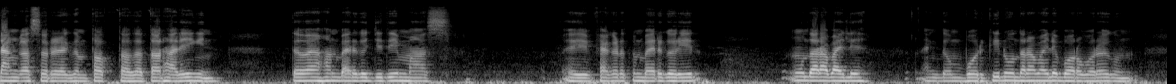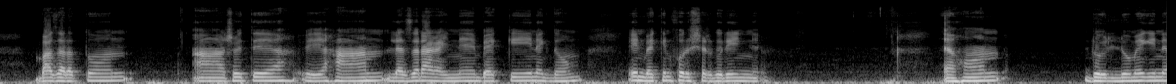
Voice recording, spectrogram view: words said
ডাঙ্গা ডাঙ্গাসরের একদম তত্তাজা তর হারিয়ে গিন। তো এখন বাইরে গেছি যদি মাছ, এই প্যাকেটতন বাইরে করি উদারা বাইলে, একদম বরকির উদারা বাইলে বড় বড় গুণ। বাজারতন সইতে এই হান, লেজার আগাইনে ব্যাকিন একদম এই ব্যাকিন পরিষ্কার করে ইনে এখন ডইলুমে কিনে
